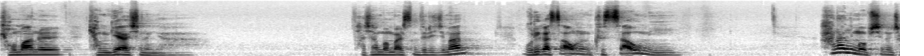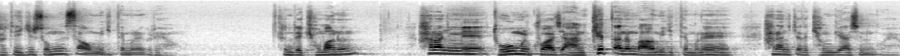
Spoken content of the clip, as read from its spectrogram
교만을 경계하시느냐? 다시 한번 말씀드리지만 우리가 싸우는 그 싸움이 하나님 없이는 절대 이길 수 없는 싸움이기 때문에 그래요. 그런데 교만은 하나님의 도움을 구하지 않겠다는 마음이기 때문에 하나님께서 경계하시는 거예요.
